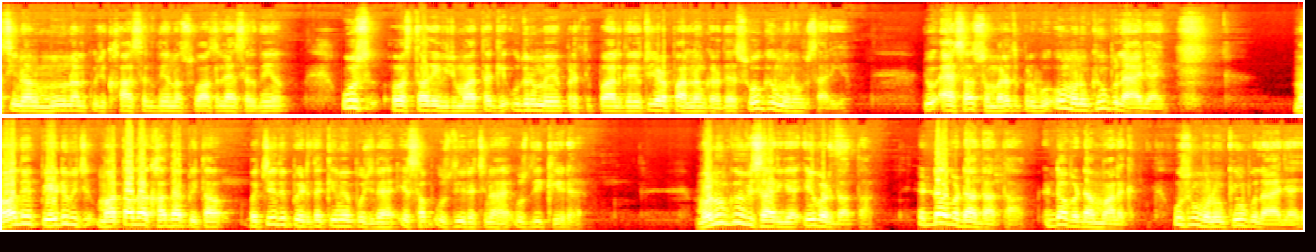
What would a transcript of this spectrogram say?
ਅਸੀਂ ਨਾਲ ਮੂੰਹ ਨਾਲ ਕੁਝ ਖਾ ਸਕਦੇ ਹਾਂ, ਨਾ ਸਵਾਸ ਲੈ ਸਕਦੇ ਹਾਂ, ਉਸ ਅਵਸਥਾ ਦੇ ਵਿੱਚ ਮਾਤਾ ਕੀ ਉਦਰ ਮੈਂ ਪ੍ਰਤਿਪਾਲ ਕਰੇ, ਉੱਥੇ ਜਿਹੜਾ ਪਾਲਣਾ ਕਰਦਾ ਸੋ ਕਿਉਂ ਮਨੋ ਵਿਸਾਰੀ ਹੈ ਜੋ ਐਸਾ ਸਮਰਥ ਪ੍ਰਭੂ, ਉਹ ਮਨੋਂ ਕਿਉਂ ਭੁਲਾਇਆ ਜਾਏ? ਮਾਂ ਦੇ ਪੇਟ ਵਿੱਚ ਮਾਤਾ ਦਾ ਖਾਦਾ ਪਿਤਾ, ਬੱਚੇ ਦੇ ਪੇਟ ਤੱਕ ਕਿਵੇਂ ਪੁੱਜਦਾ ਹੈ, ਇਹ ਸਭ ਉਸ ਦੀ ਰਚਨਾ ਹੈ ਉਸ ਦੀ ਖੇਡ ਹੈ। ਮਨੂ ਕਿਉਂ ਵਿਸਾਰੀ ਹੈ? ਇਹ ਵਰਦਾਤਾ। ਐਡਾ ਵੱਡਾ ਦਾਤਾ, ਐਡਾ ਵੱਡਾ ਮਾਲਕ ਉਸ ਨੂੰ ਮਨੂ ਕਿਉਂ ਬੁਲਾਇਆ ਜਾਏ?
